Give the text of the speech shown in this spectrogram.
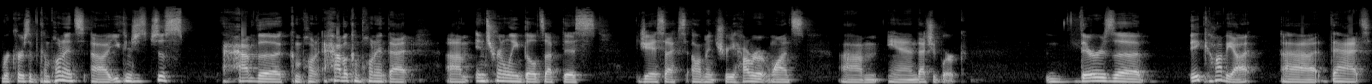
recursive components, uh, you can just just have the component have a component that um, internally builds up this JSX element tree however it wants, um, and that should work. There's a big caveat uh, that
